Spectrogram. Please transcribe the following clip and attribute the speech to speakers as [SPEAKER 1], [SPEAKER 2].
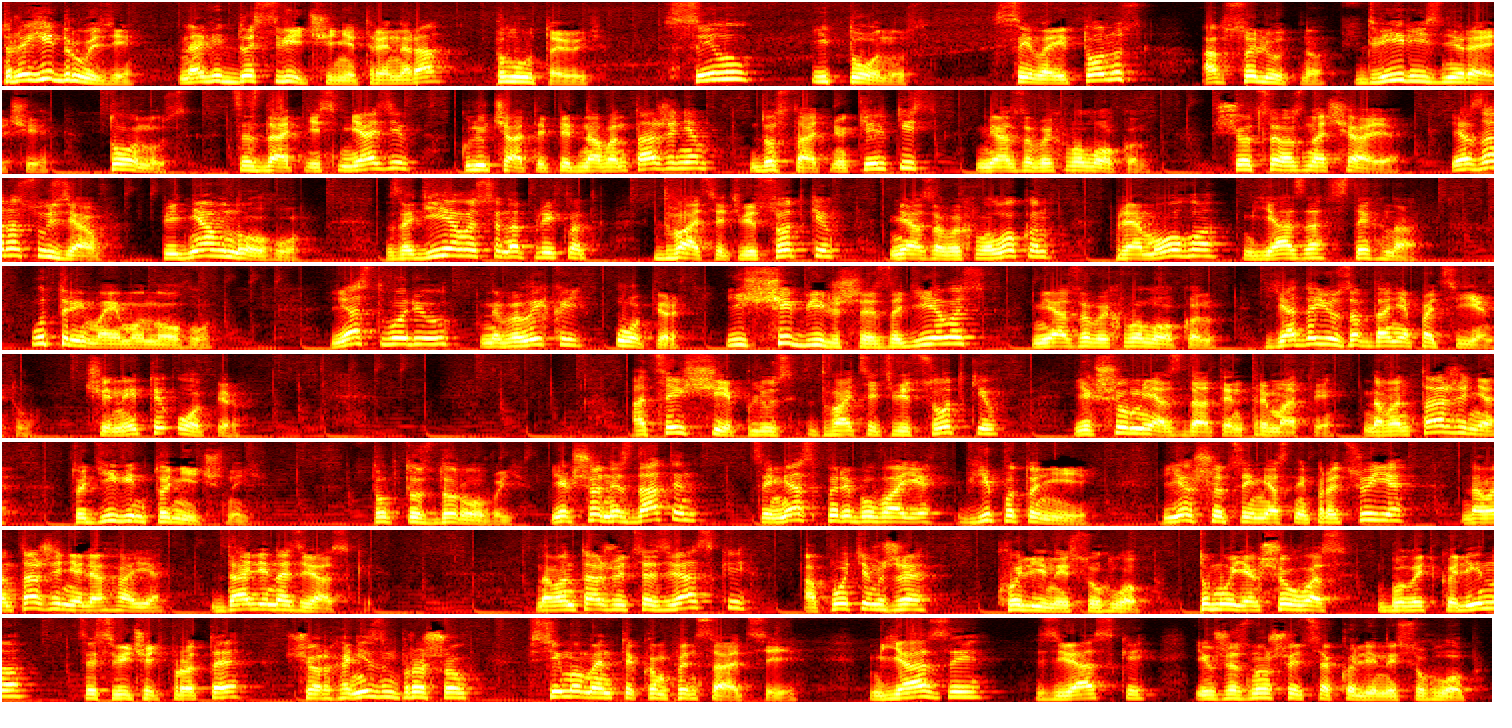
[SPEAKER 1] Дорогі друзі, навіть досвідчені тренера плутають силу і тонус. Сила і тонус абсолютно дві різні речі. Тонус це здатність м'язів включати під навантаженням достатню кількість м'язових волокон. Що це означає? Я зараз узяв, підняв ногу. Задіялося, наприклад, 20% м'язових волокон прямого м'яза стегна. Утримаємо ногу. Я створюю невеликий опір і ще більше задіялось м'язових волокон. Я даю завдання пацієнту чинити опір. А це ще плюс 20%. Якщо м'яз здатен тримати навантаження, тоді він тонічний, тобто здоровий. Якщо не здатен, цей м'яз перебуває в гіпотонії. І якщо цей м'яз не працює, навантаження лягає далі на зв'язки. Навантажуються зв'язки, а потім вже колінний суглоб. Тому, якщо у вас болить коліно, це свідчить про те, що організм пройшов всі моменти компенсації: м'язи, зв'язки і вже зношується колінний суглоб.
